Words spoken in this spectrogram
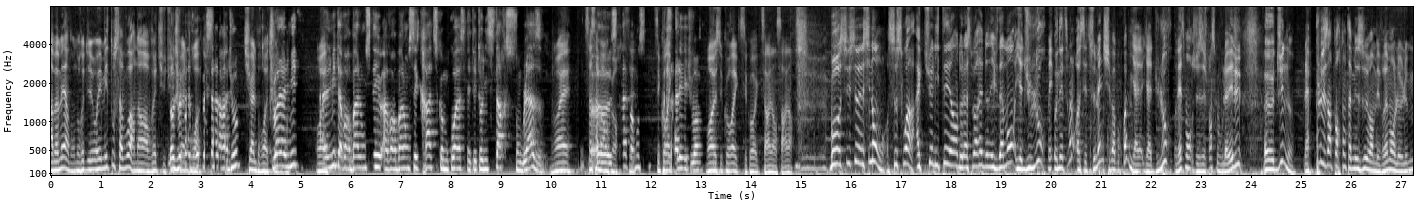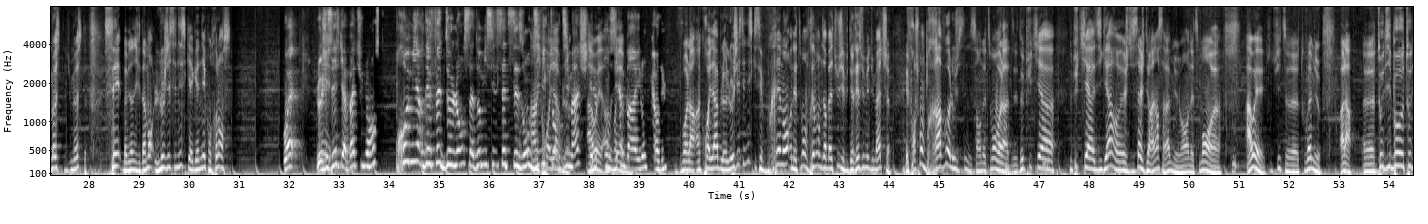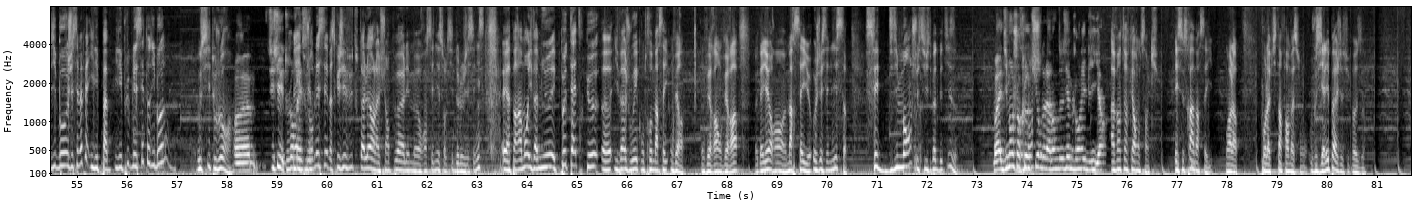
Ah bah merde, on aurait dû on aimait tout savoir. Non, en vrai, tu, tu, Donc je tu vais as pas le droit. ça à la radio. Tu as le droit. Tu vois, à la limite, à la Ouais, limite avoir balancé, avoir balancé Kratz comme quoi c'était Tony Stark son blaze. ouais. Ça, ça va euh, encore. C'est- correct. allait, tu vois. Ouais, c'est correct, c'est correct. C'est rien, c'est rien. Bon, si- si- sinon, ce soir, actualité hein, de la soirée, bien évidemment. Il y a du lourd, mais honnêtement, oh, cette semaine, je sais pas pourquoi, mais il y a, il y a du lourd, honnêtement. Je, je pense que vous l'avez vu. Euh, D'une, la plus importante à mes yeux, hein, mais vraiment le, le must du must, c'est bah, bien évidemment l'OGC Nice qui a gagné contre Lens. Ouais, le GC qui a battu Lens. Première défaite de Lens à domicile cette saison. 10 victoires, Incroyable. 10 matchs. Ah et ouais, le 11e, incroyable. bah, ils l'ont perdu. Voilà, incroyable. L'OGC Nice qui s'est vraiment, honnêtement, vraiment bien battu. J'ai vu des résumés du match. Et franchement, bravo à l'OGC Nice. hein. Honnêtement, voilà. de- depuis qu'il y a, depuis qu'il y a Digard, euh, je dis ça, je dis rien, ça va mieux. hein. Honnêtement, euh, ah ouais, tout de suite, euh, tout va mieux. Voilà. Euh, Todibo, Todibo, je sais même pas, il est pas, il est plus blessé, Todibo? Ou si, toujours Euh, si, si, il est toujours Ah, il est blessé. toujours blessé parce que j'ai vu tout à l'heure là, je suis un peu allé me renseigner sur le site de l'OGC Nice et apparemment il va mieux et peut-être que euh, il va jouer contre Marseille. On verra. On verra, on verra. Euh, D'ailleurs, hein, Marseille OGC Nice, c'est dimanche si je dis pas de bêtises, Ouais, dimanche en Dimanche. clôture de la 22e journée de Ligue 1. à 20h45 et ce sera à Marseille. Voilà. Pour la petite information. Vous y allez pas, je suppose.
